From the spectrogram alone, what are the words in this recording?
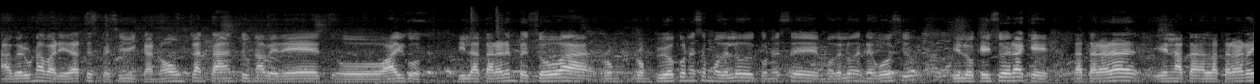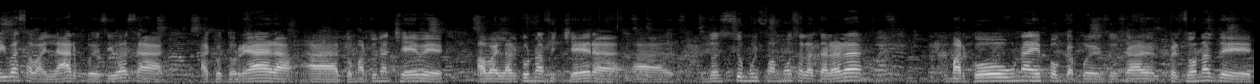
a ver una variedad específica, ¿no? Un cantante, una vedette o algo. Y la tarara empezó a rom- rompió con ese modelo, con ese modelo de negocio y lo que hizo era que la tarara, en la tarara ibas a bailar, pues ibas a, a cotorrear, a, a tomarte una cheve, a bailar con una fichera. a- entonces hizo muy famosa la tarara marcó una época, pues, o sea, personas de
